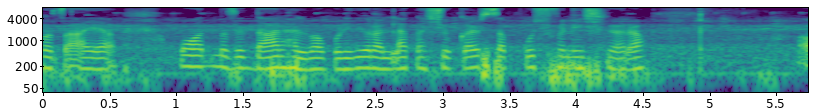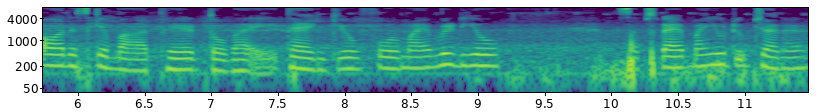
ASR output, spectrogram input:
मज़ा आया। बहुत मज़ेदार हलवा पूरी थी और अल्लाह का शुक्र सब कुछ फिनिश करा। और इसके बाद फिर तो भाई thank you for my video subscribe my YouTube channel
